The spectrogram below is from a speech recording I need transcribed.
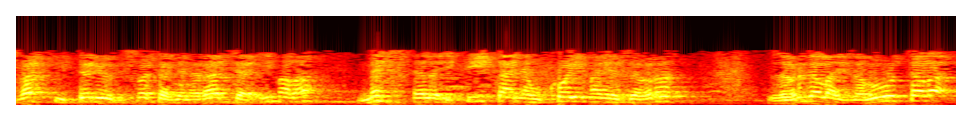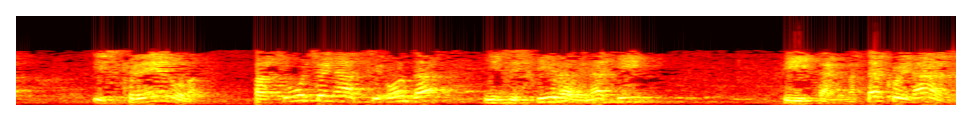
svaki period i svaka generacija imala mesele i pitanja u kojima je zavr, zavrljala i zalutala i skrenula. Pa su učenjaci onda insistirali na tim pitanjima. Tako i danas.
